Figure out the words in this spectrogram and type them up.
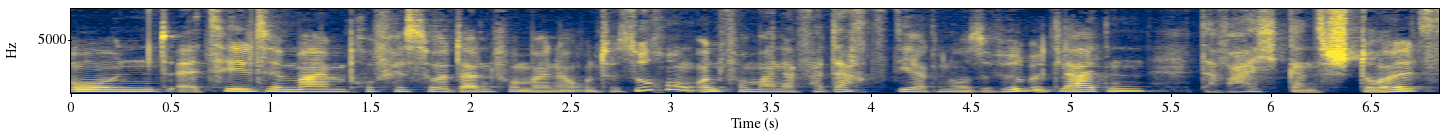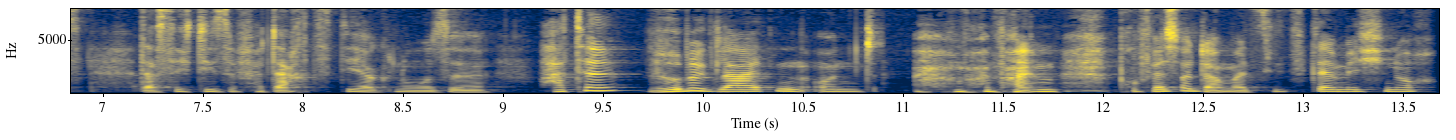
und erzählte meinem Professor dann von meiner Untersuchung und von meiner Verdachtsdiagnose Wirbelgleiten. Da war ich ganz stolz, dass ich diese Verdachtsdiagnose hatte, Wirbelgleiten. Und bei meinem Professor, damals sieht er mich noch,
